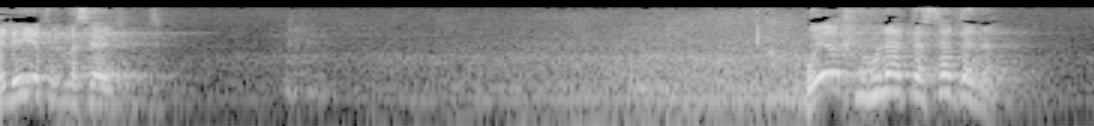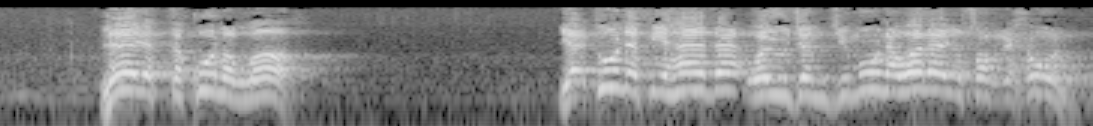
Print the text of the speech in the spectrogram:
اللي هي في المساجد. ويا أخي هناك سدنة لا يتقون الله. يأتون في هذا ويجمجمون ولا يصرحون.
